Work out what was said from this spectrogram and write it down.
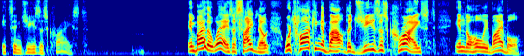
it's in Jesus Christ. And by the way, as a side note, we're talking about the Jesus Christ in the Holy Bible.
